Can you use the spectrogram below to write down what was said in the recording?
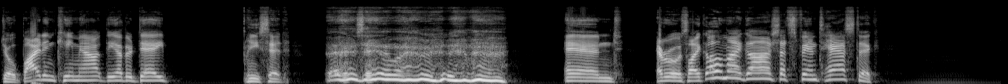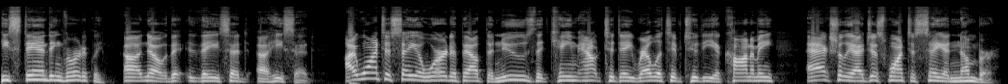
Joe Biden came out the other day and he said, and everyone was like, "Oh my gosh, that's fantastic." He's standing vertically. Uh, no, they, they said, uh, he said, I want to say a word about the news that came out today relative to the economy. Actually, I just want to say a number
